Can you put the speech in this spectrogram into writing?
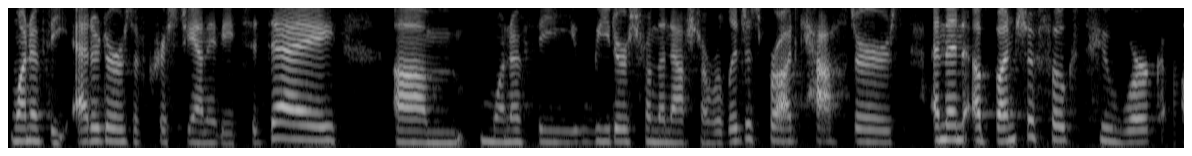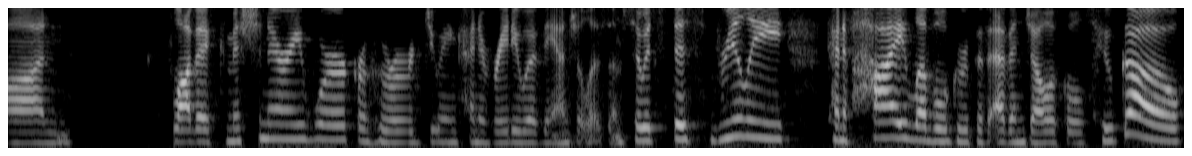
one of the editors of christianity today um, one of the leaders from the national religious broadcasters and then a bunch of folks who work on Slavic missionary work or who are doing kind of radio evangelism. So it's this really kind of high level group of evangelicals who go,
